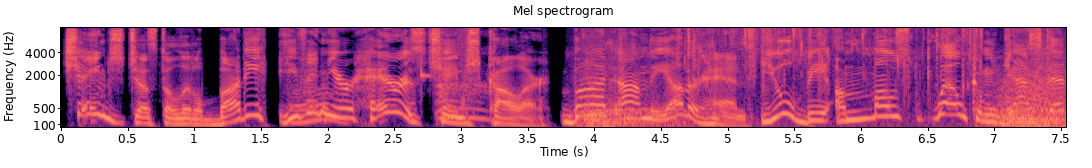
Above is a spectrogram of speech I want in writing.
changed just a little, buddy. Even oh. your hair has changed color. But on the other hand, you'll be a most welcome guest at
